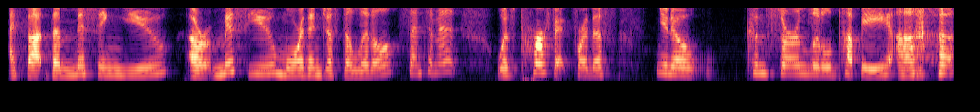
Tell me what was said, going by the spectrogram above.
I thought the missing you or miss you more than just a little sentiment was perfect for this, you know, concerned little puppy. Uh,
